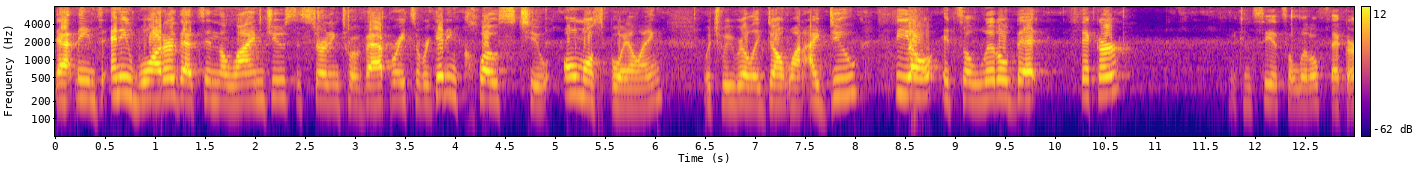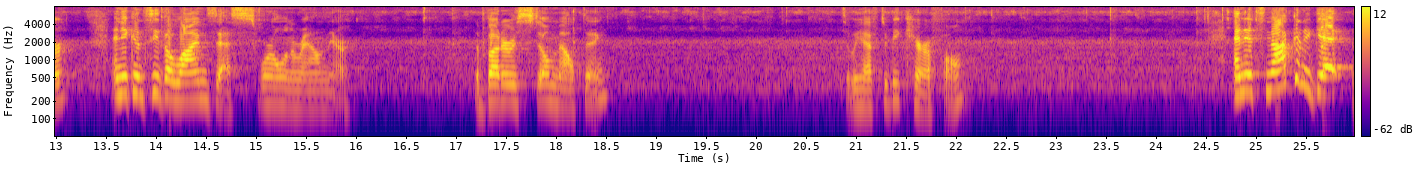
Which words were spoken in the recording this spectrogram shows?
That means any water that's in the lime juice is starting to evaporate. So we're getting close to almost boiling, which we really don't want. I do feel it's a little bit thicker. You can see it's a little thicker. And you can see the lime zest swirling around there. The butter is still melting. So we have to be careful. And it's not going to get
